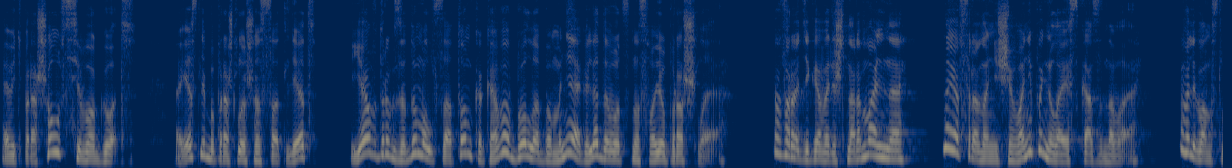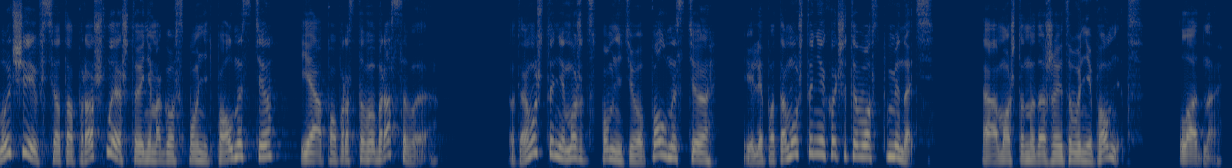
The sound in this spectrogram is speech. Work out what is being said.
А ведь прошёл всего год. А если бы прошло 600 лет, я вдруг задумался о том, каково было бы мне оглядываться на своё прошлое. «Вроде говоришь нормально, но я всё равно ничего не поняла из сказанного. В любом случае, всё то прошлое, что я не могу вспомнить полностью, я попросту выбрасываю». Потому что не может вспомнить его полностью, или потому что не хочет его вспоминать. А может, она даже этого не помнит? Ладно,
